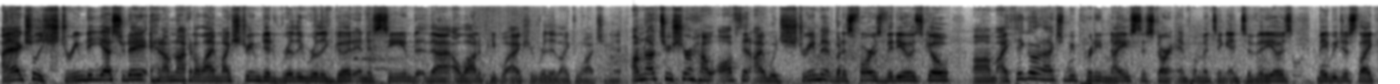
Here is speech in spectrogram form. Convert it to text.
I actually streamed it yesterday, and I'm not gonna lie, my stream did really, really good, and it seemed that a lot of people actually really liked watching it. I'm not too sure how often I would stream it, but as far as videos go, um, I think would actually be pretty nice to start implementing into videos. Maybe just like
